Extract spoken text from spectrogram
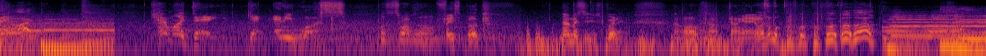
Alright? Can my day get any worse? What's what happens on Facebook? No messages, brilliant. Oh, I can't, can't get any worse.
